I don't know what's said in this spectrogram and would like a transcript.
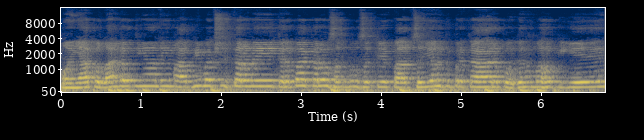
ਹੋਈਆਂ ਭੁੱਲਾਂ ਗਲਤੀਆਂ ਦੀ ਮਾਫੀ ਬਖਸ਼ਿਸ਼ ਕਰਨੀ। ਕਿਰਪਾ ਕਰੋ ਸਤਿਗੁਰੂ ਸੱਚੇ ਪਾਤਸ਼ਾਹ ਜੀ, ਅਨੇਕ ਪ੍ਰਕਾਰ ਭੋਜਨ ਬਹੁ ਕੀਏ।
